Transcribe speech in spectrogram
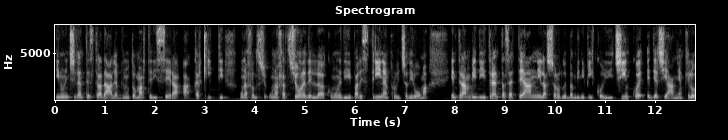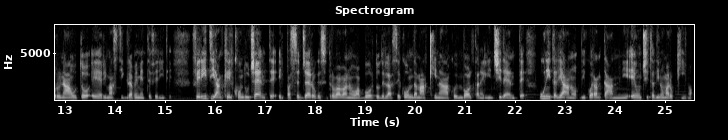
in un incidente stradale avvenuto martedì sera a Carchitti, una, fronzio- una frazione del comune di Palestrina in provincia di Roma. Entrambi di 37 anni lasciano due bambini piccoli di 5 e 10 anni, anche loro in auto e rimasti gravemente feriti. Feriti anche il conducente e il passeggero che si trovavano a bordo della seconda macchina coinvolta nell'incidente, un italiano di 40 anni e un cittadino marocchino.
